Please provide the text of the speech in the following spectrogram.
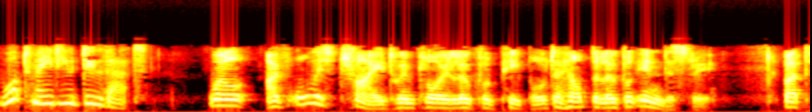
What made you do that? Well, I've always tried to employ local people to help the local industry. But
